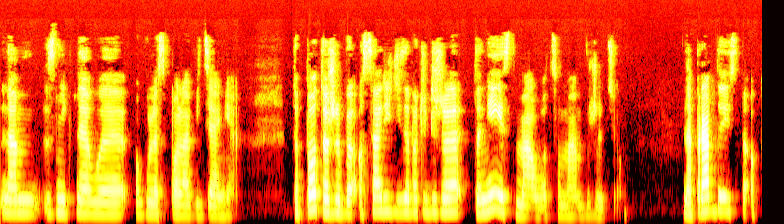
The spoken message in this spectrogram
nam zniknęły w ogóle z pola widzenia. To po to, żeby osadzić i zobaczyć, że to nie jest mało, co mam w życiu. Naprawdę jest to ok.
